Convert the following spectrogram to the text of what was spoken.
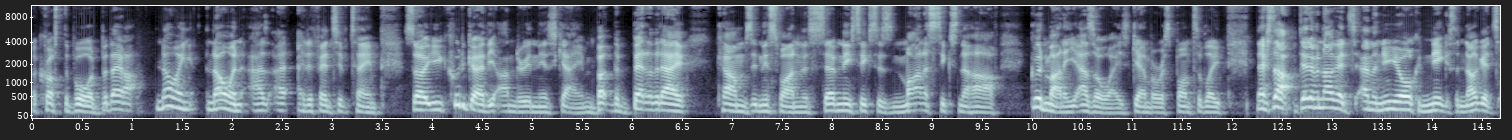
across the board, but they are knowing known as a, a defensive team. So you could go the under in this game, but the bet of the day comes in this one. The 76ers minus six and a half. Good money, as always. Gamble responsibly. Next up, Denver Nuggets and the New York Knicks. The Nuggets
